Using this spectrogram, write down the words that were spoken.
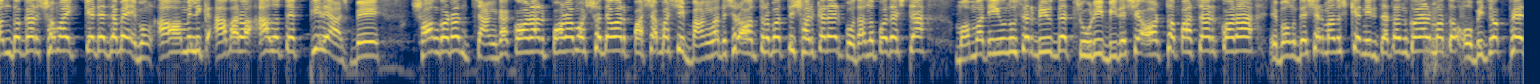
অন্ধকার সময় কেটে যাবে এবং আওয়ামী লীগ আবারও আলোতে ফিরে আসবে। সংগঠন চাঙ্গা করার পরামর্শ দেওয়ার পাশাপাশি বাংলাদেশের অন্তর্বর্তী সরকারের প্রধান উপদেষ্টা মোহাম্মদ ইউনুসের বিরুদ্ধে চুরি, বিদেশে অর্থ পাচার করা এবং দেশের মানুষকে নির্যাতন করার মতো অভিযোগ ফের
